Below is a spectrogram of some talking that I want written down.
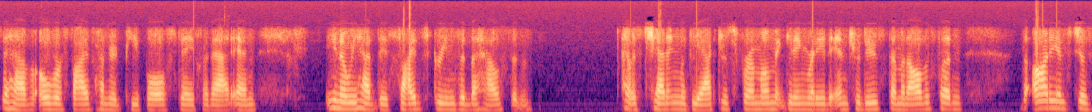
to have over 500 people stay for that. And you know, we had the side screens in the house, and I was chatting with the actors for a moment, getting ready to introduce them, and all of a sudden, the audience just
